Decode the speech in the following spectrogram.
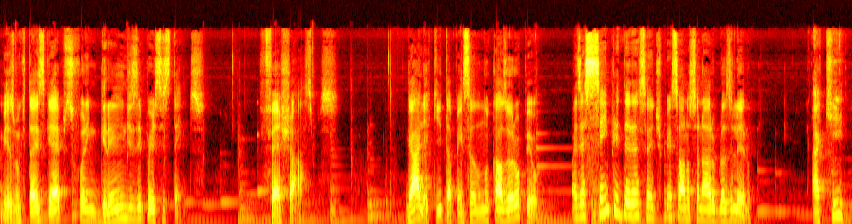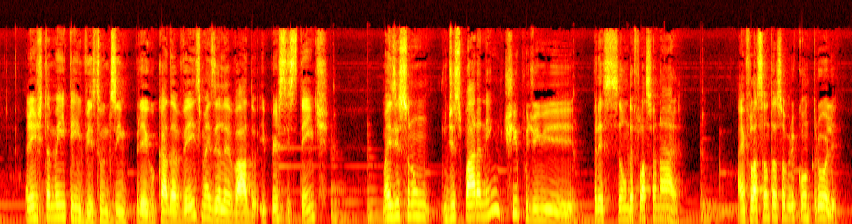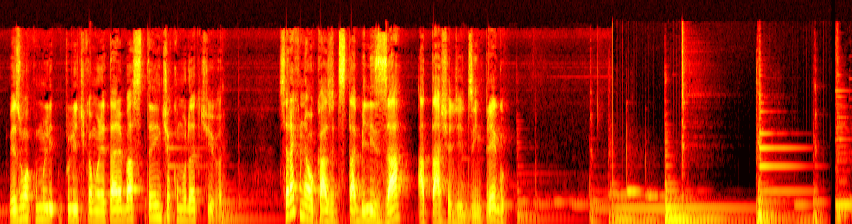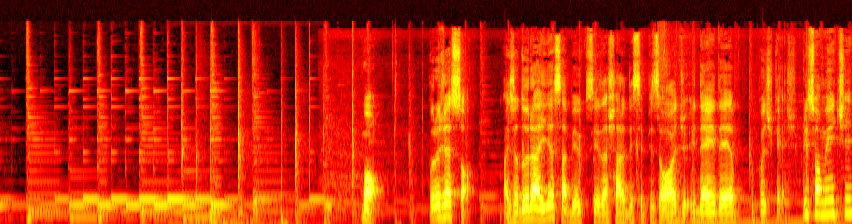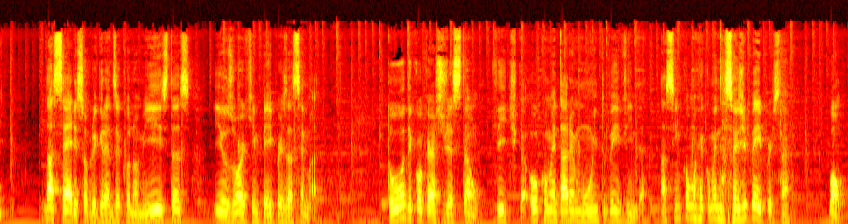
mesmo que tais gaps forem grandes e persistentes. Fecha aspas. Galli aqui está pensando no caso europeu, mas é sempre interessante pensar no cenário brasileiro. Aqui, a gente também tem visto um desemprego cada vez mais elevado e persistente, mas isso não dispara nenhum tipo de pressão deflacionária. A inflação está sob controle, mesmo uma política monetária bastante acomodativa. Será que não é o caso de estabilizar a taxa de desemprego? Bom, por hoje é só, mas eu adoraria saber o que vocês acharam desse episódio e da ideia do podcast, principalmente da série sobre grandes economistas e os working papers da semana. Toda e qualquer sugestão, crítica ou comentário é muito bem-vinda, assim como recomendações de papers, né? Bom,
